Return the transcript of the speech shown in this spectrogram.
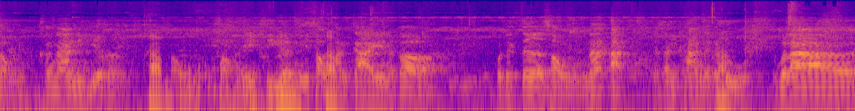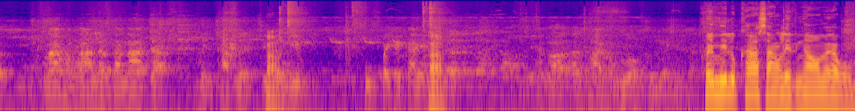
ส่องข้างหน้านี่เยอะหน่อย ครับส่องส่องไอ้สีเหลืองนี่ส่องครับทางไกลแล้วก็โปรเจคเตอร์ส่องหน้าตัดแต่ด้านข้างเนี่ยก็ครับดู เวลาหน้าทำงานแล้วด้านหน้าจะเห็นชัดเลยสีครับเหลืองนี่พุ่งไปไกลๆครับเลยแล้ว ก็ด้านท้ายของรวมสีเหลืองนะครับเคยมีลูกค้าสั่งเลดเงาไหมครับผม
